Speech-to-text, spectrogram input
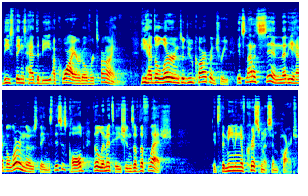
these things had to be acquired over time. He had to learn to do carpentry. It's not a sin that he had to learn those things. This is called the limitations of the flesh. It's the meaning of Christmas in part.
